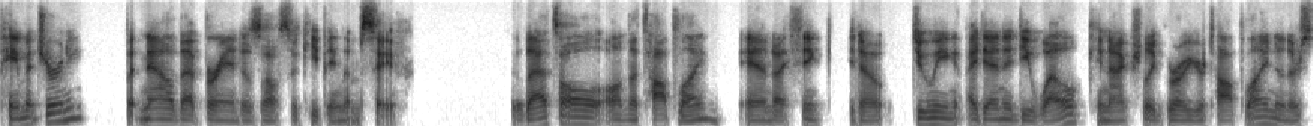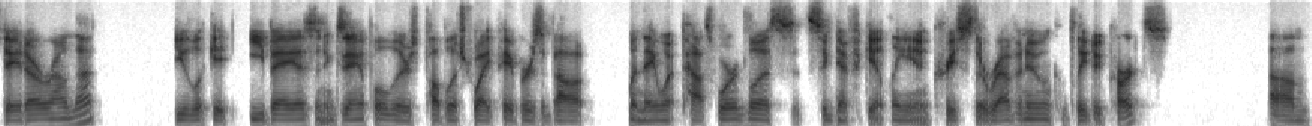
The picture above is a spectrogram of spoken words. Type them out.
payment journey, but now that brand is also keeping them safe. So that's all on the top line. And I think, you know, doing identity well can actually grow your top line and there's data around that. You look at eBay as an example, there's published white papers about when they went passwordless, it significantly increased their revenue and completed carts. Um,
